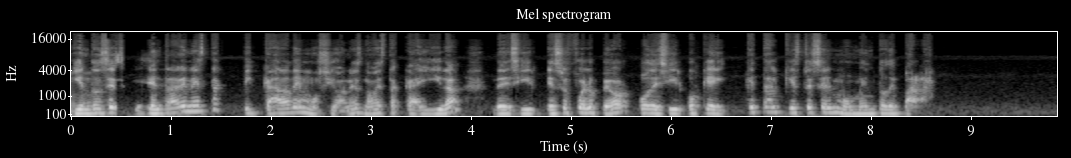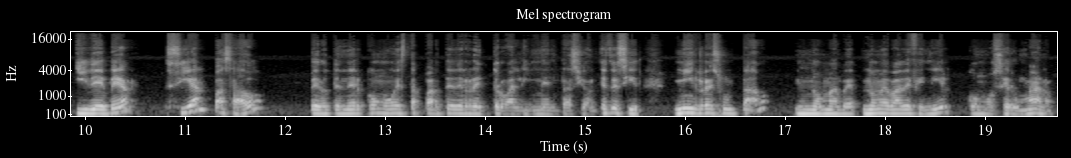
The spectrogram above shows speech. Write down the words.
Y entonces entrar en esta picada de emociones, ¿no? Esta caída de decir, eso fue lo peor, o decir, ok, ¿qué tal que este es el momento de parar? Y de ver, sí al pasado, pero tener como esta parte de retroalimentación. Es decir, mi resultado no me, no me va a definir como ser humano.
